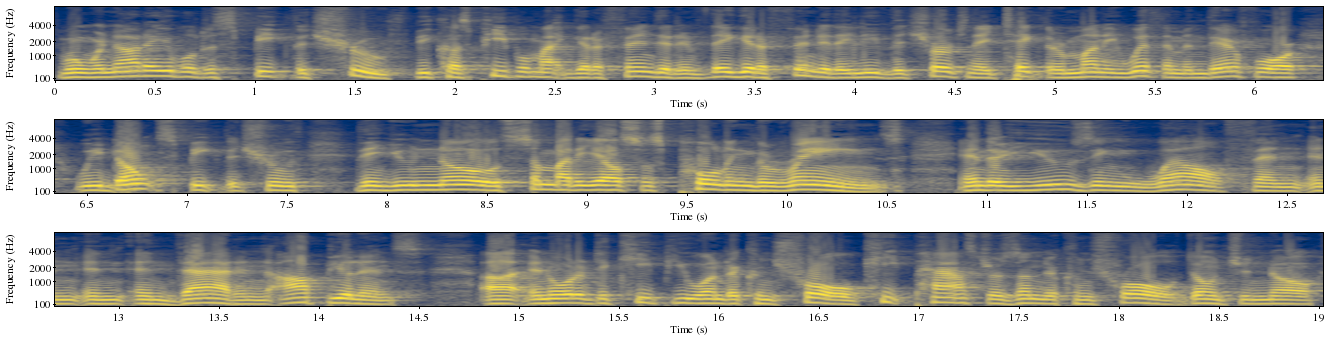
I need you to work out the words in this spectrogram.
When we're not able to speak the truth because people might get offended, and if they get offended, they leave the church and they take their money with them, and therefore we don't speak the truth, then you know somebody else is pulling the reins and they're using wealth and, and, and, and that and opulence uh, in order to keep you under control, keep pastors under control, don't you know?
